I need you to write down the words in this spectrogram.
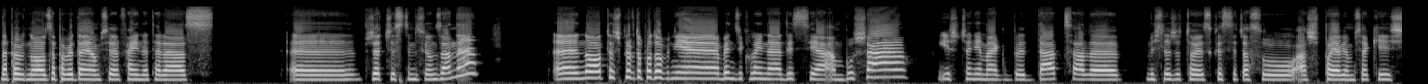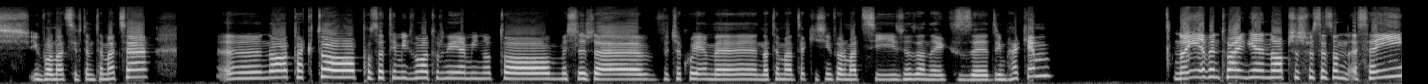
na pewno zapowiadają się fajne teraz e, rzeczy z tym związane. E, No, też prawdopodobnie będzie kolejna edycja Ambusha. Jeszcze nie ma jakby dat, ale myślę, że to jest kwestia czasu, aż pojawią się jakieś informacje w tym temacie. E, No, tak to poza tymi dwoma turniejami, no to myślę, że wyczekujemy na temat jakichś informacji związanych z Dreamhackiem. No i ewentualnie, no, przyszły sezon SAI,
